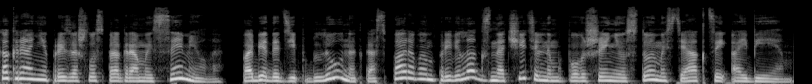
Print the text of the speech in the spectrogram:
Как ранее произошло с программой Сэмюэла, победа Deep Blue над Каспаровым привела к значительному повышению стоимости акций IBM.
